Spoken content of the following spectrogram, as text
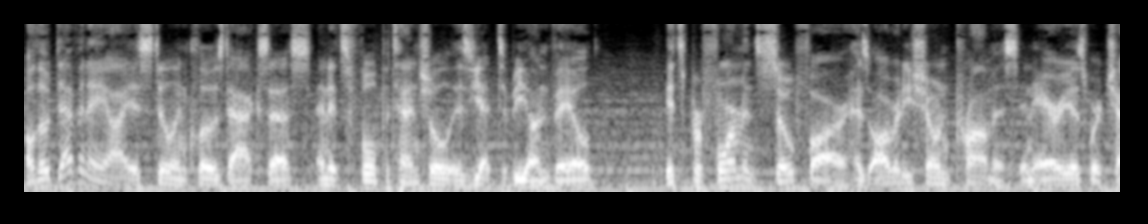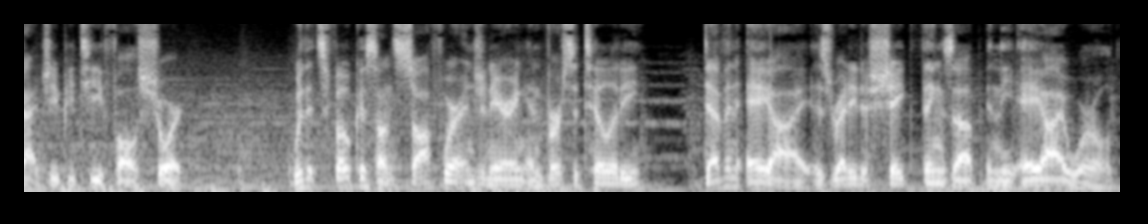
Although Devin AI is still in closed access and its full potential is yet to be unveiled, its performance so far has already shown promise in areas where ChatGPT falls short. With its focus on software engineering and versatility, Devin AI is ready to shake things up in the AI world.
